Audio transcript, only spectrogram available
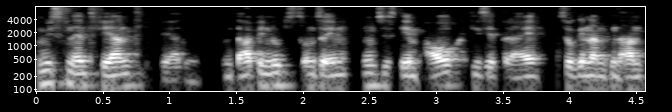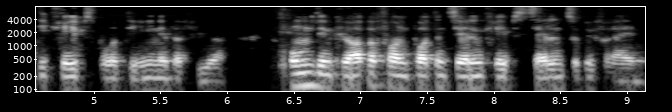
müssen entfernt werden. Und da benutzt unser Immunsystem auch diese drei sogenannten Antikrebsproteine dafür, um den Körper von potenziellen Krebszellen zu befreien.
